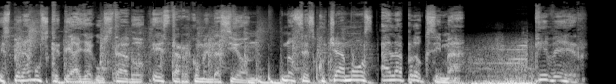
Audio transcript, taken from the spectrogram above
esperamos que te haya gustado esta recomendación. Nos escuchamos a la próxima. Que Ver.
